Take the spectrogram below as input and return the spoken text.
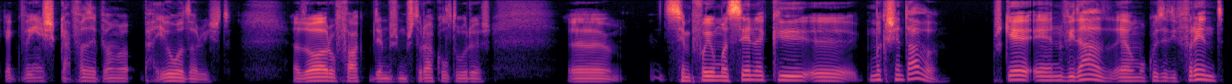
o que é que vens cá fazer? Pá, eu adoro isto. Adoro o facto de podermos misturar culturas. Uh, sempre foi uma cena que, uh, me acrescentava, porque é, é, novidade, é uma coisa diferente.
